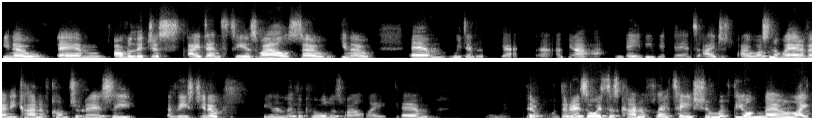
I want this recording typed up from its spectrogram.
you know, um, our religious identity as well. So you know, um, we didn't get I mean, I, maybe we did. I just I wasn't aware of any kind of controversy. At least, you know, being in Liverpool as well, like um, there, there is always this kind of flirtation with the unknown. Like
